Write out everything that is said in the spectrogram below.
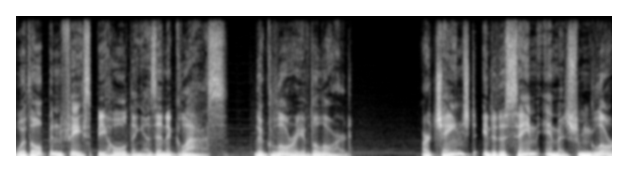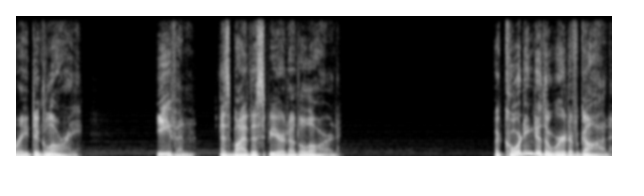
with open face beholding as in a glass the glory of the Lord, are changed into the same image from glory to glory, even as by the Spirit of the Lord. According to the Word of God,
